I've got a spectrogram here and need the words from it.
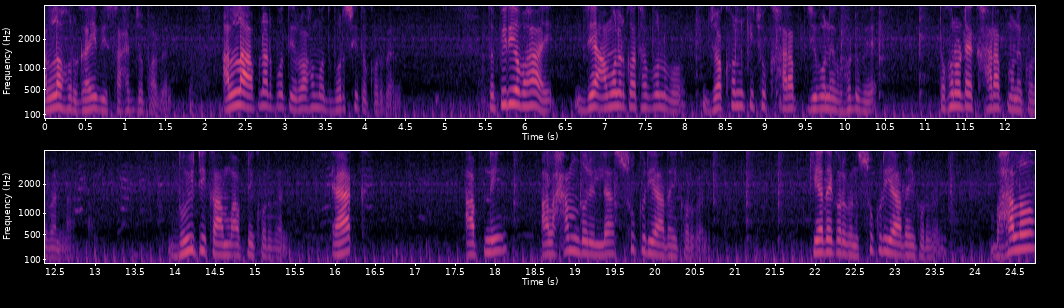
আল্লাহর গাইবী সাহায্য পাবেন, আল্লাহ আপনার প্রতি রহমত বর্ষিত করবেন। তো প্রিয় ভাই যে আমলের কথা বলব, যখন কিছু খারাপ জীবনে ঘটবে, তখন ওটা খারাপ মনে করবেন না। দুইটি কাম আপনি করবেন। এক, আপনি আলহামদুলিল্লাহ শুক্রিয়া আদায় করবেন। কী আদায় করবেন? শুক্রিয়া আদায় করবেন। ভালো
